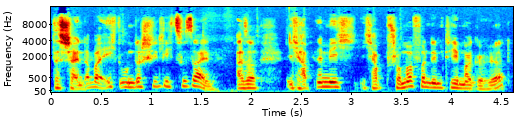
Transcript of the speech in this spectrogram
das scheint aber echt unterschiedlich zu sein. Also ich habe nämlich, ich habe schon mal von dem Thema gehört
